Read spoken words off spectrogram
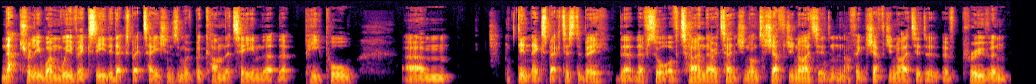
naturally when we've exceeded expectations and we've become the team that that people um, didn't expect us to be. That they've sort of turned their attention onto Sheffield United, and I think Sheffield United have, proven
